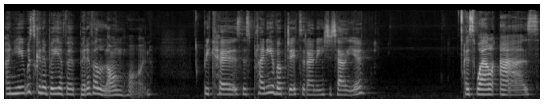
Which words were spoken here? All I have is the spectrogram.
I knew it was going to be of a bit of a long one. Because there's plenty of updates that I need to tell you, as well as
